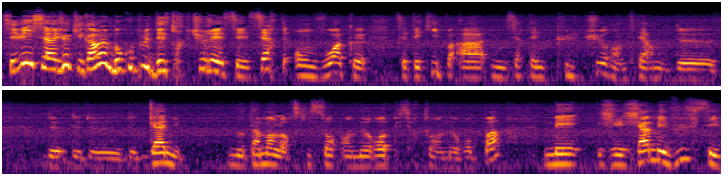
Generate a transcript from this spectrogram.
Séville, c'est un jeu qui est quand même beaucoup plus déstructuré. C'est certes, on voit que cette équipe a une certaine culture en termes de de, de, de, gagne, notamment lorsqu'ils sont en Europe et surtout en Europa. Mais j'ai jamais vu Séville,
